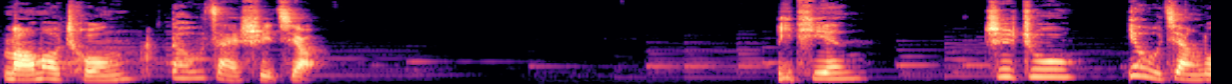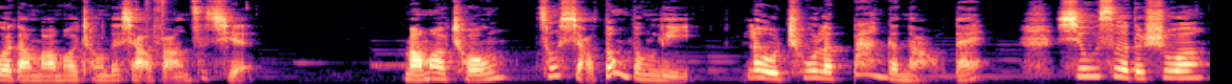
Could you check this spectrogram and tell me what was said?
毛毛虫都在睡觉。一天，蜘蛛。又降落到毛毛虫的小房子前，毛毛虫从小洞洞里露出了半个脑袋，羞涩地说：“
